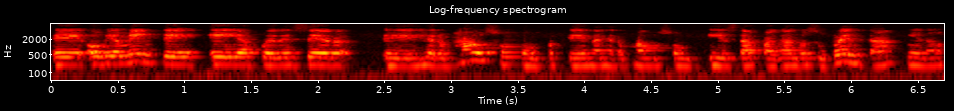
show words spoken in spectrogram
eh, obviamente ella puede ser head of household porque es la head of household y está pagando su renta, you know,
